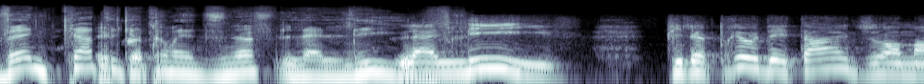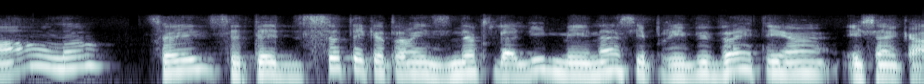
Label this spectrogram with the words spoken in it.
24,99 la livre. la livre. Puis le prix au détail du homard, là, tu sais, c'était 17,99 la livre. Maintenant, c'est prévu 21,59.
